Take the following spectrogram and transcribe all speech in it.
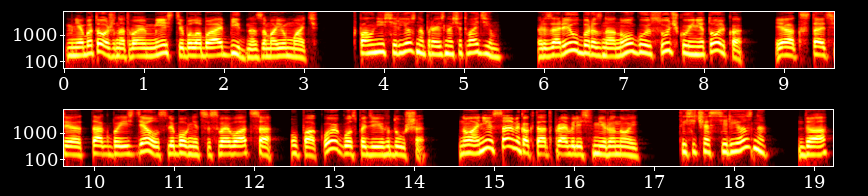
Мне бы тоже на твоем месте было бы обидно за мою мать. Вполне серьезно произносит Вадим. Разорил бы разноногую сучку и не только. Я, кстати, так бы и сделал с любовницей своего отца. Упокой, Господи, их души. Но они сами как-то отправились в мир иной. Ты сейчас серьезно? Да.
